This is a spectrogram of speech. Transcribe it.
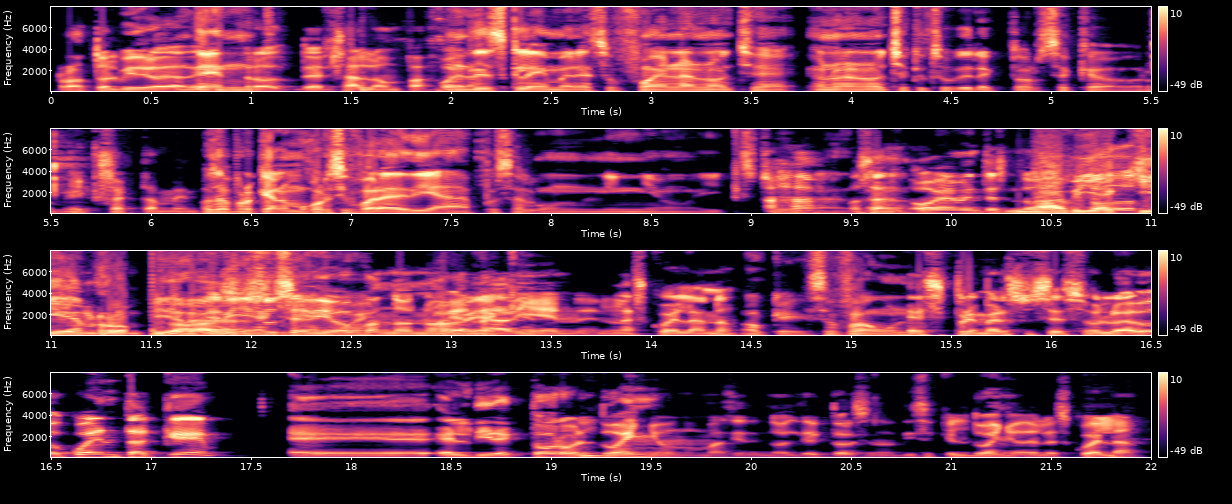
roto el vidrio de adentro Dentro. del salón para un afuera. disclaimer. Eso fue en la noche, en una noche que el subdirector se quedó a dormir. Exactamente. O sea, porque a lo mejor si fuera de día, ah, pues algún niño y que estuviera... Ajá. O sea, obviamente no había todos- quien rompiera. No Eso sucedió quien, cuando no, No había, había nadie en, en la escuela, ¿no? Ok, eso fue uno. Es primer suceso. Luego cuenta que eh, el director o el dueño, no más bien, no el director, sino dice que el dueño de la escuela,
